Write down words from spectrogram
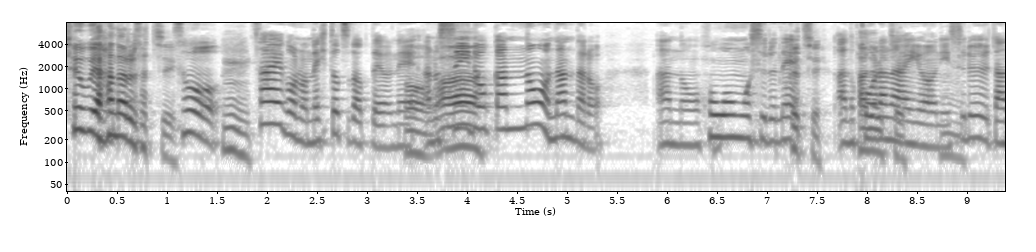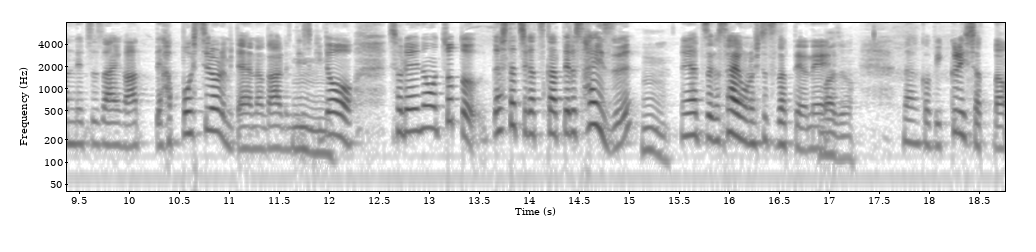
최후의 하나를 샀지. そう、うん最後のね一つだったよねああのあー水道管のなんだろう あの保温をするね 그치 あの 단열재 凍らないようにする断熱材があって、発泡スチロールみたいなのがあるんですけど、それのちょっと私たちが使ってるサイズ 음, のやつが最後の一つだったよね 맞아. なんかびっくりしちゃった、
